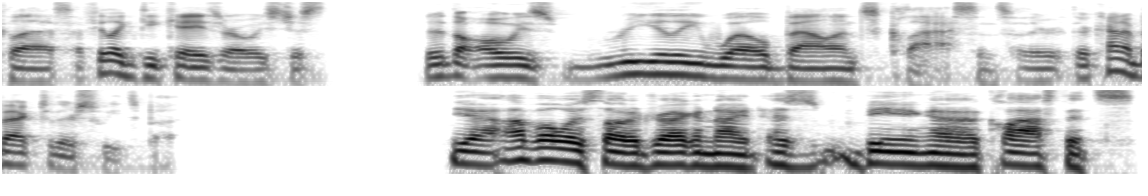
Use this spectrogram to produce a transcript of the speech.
class. I feel like DKs are always just they're the always really well balanced class, and so they're they're kind of back to their sweet spot. Yeah, I've always thought of Dragon Knight as being a class that's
